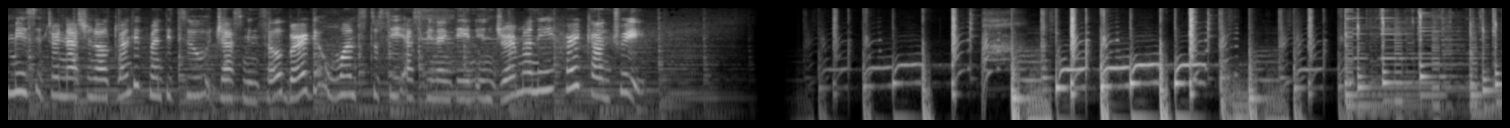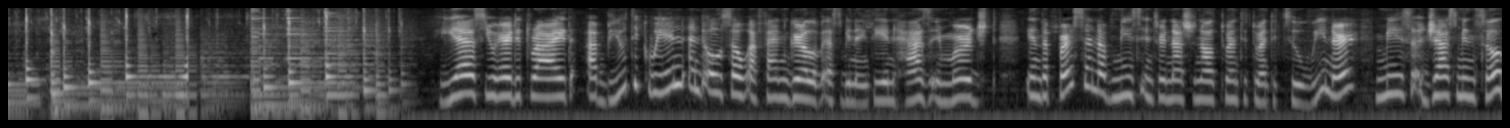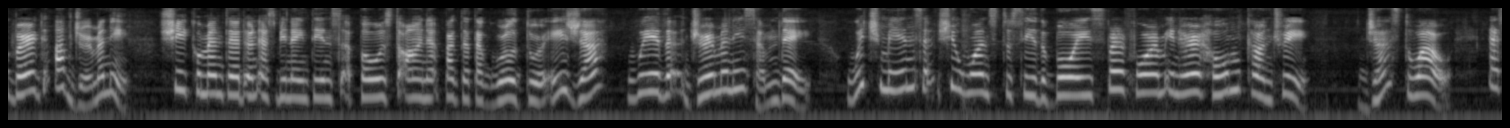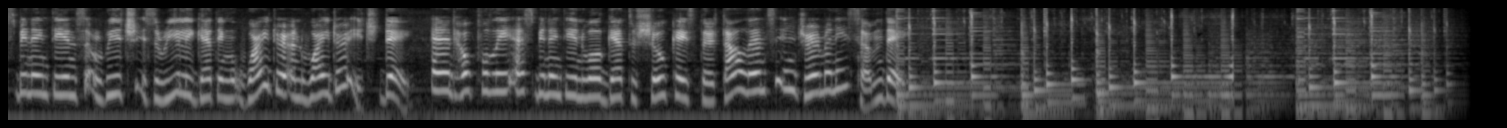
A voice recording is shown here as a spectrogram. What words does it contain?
Miss International 2022 Jasmine Selberg wants to see SB19 in Germany, her country. Yes, you heard it right. A beauty queen and also a fangirl of SB19 has emerged in the person of Miss International 2022 winner, Miss Jasmin Selberg of Germany. She commented on SB19's post on Pagtatag World Tour Asia with Germany someday, which means she wants to see the boys perform in her home country. Just wow! SB19's reach is really getting wider and wider each day. And hopefully SB19 will get to showcase their talents in Germany someday.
